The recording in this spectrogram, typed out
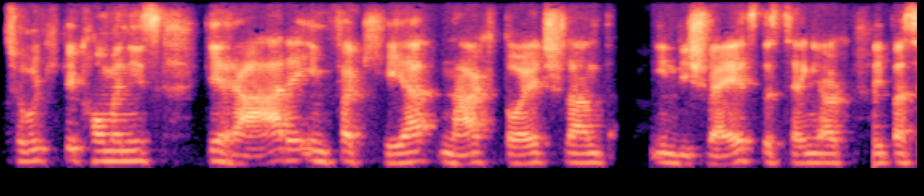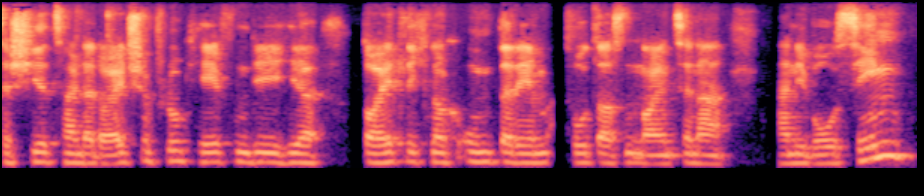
zurückgekommen ist, gerade im Verkehr nach Deutschland in die Schweiz. Das zeigen ja auch die Passagierzahlen der deutschen Flughäfen, die hier deutlich noch unter dem 2019er Niveau sind.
